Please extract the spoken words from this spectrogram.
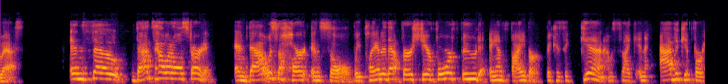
US. And so that's how it all started. And that was the heart and soul. We planted that first year for food and fiber because, again, I was like an advocate for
